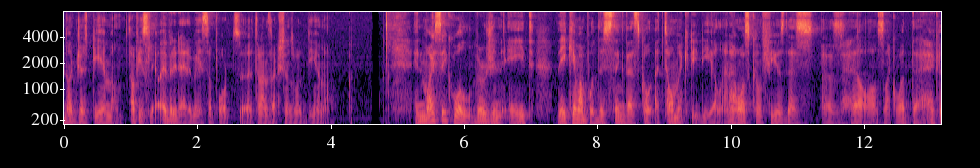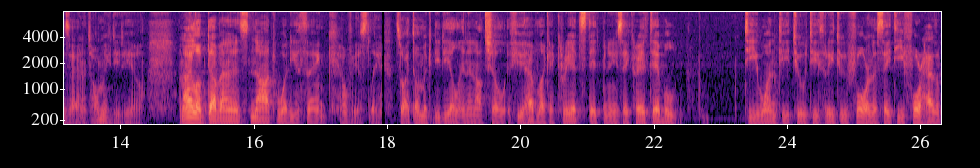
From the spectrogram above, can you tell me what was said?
not just DML. Obviously, every database supports uh, transactions with DML. In MySQL version 8, they came up with this thing that's called atomic DDL, and I was confused as, as hell. I was like, what the heck is an atomic DDL? And I looked up, and it's not what you think, obviously. So atomic DDL, in a nutshell, if you have like a create statement and you say create table T1, T2, T3, T4, and let's say T4 has a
